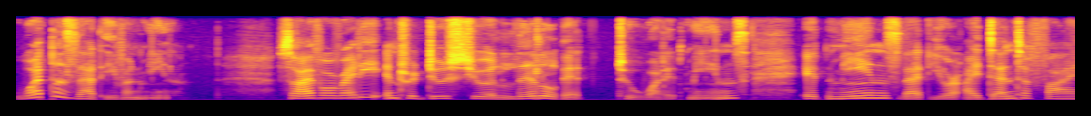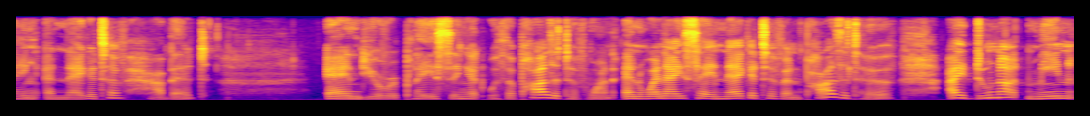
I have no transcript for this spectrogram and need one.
What does that even mean? So I've already introduced you a little bit to what it means. It means that you're identifying a negative habit and you're replacing it with a positive one. And when I say negative and positive, I do not mean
